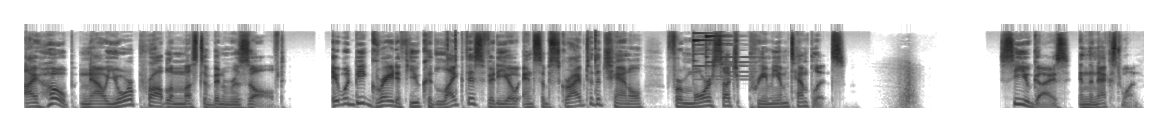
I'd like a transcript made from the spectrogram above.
I hope now your problem must have been resolved. It would be great if you could like this video and subscribe to the channel for more such premium templates. See you guys in the next one.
